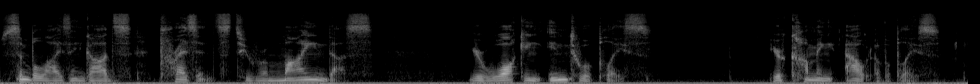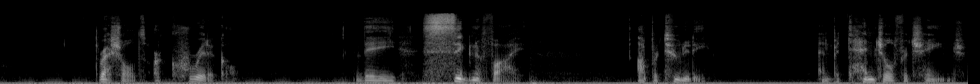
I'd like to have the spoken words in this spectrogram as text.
symbolizing God's presence to remind us you're walking into a place, you're coming out of a place. Thresholds are critical. They signify opportunity and potential for change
